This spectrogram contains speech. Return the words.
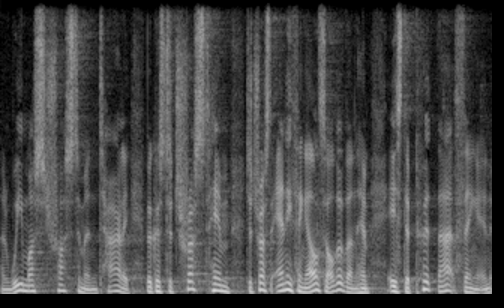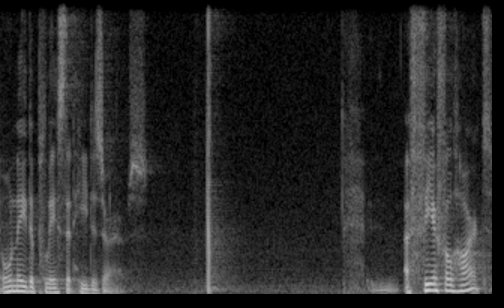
and we must trust him entirely because to trust him, to trust anything else other than him, is to put that thing in only the place that he deserves. A fearful heart?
